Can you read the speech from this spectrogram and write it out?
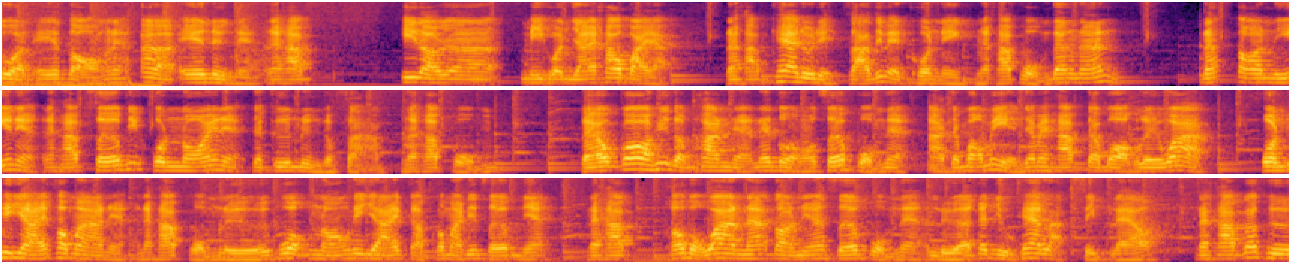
ส่วน A2 เนี่ยเออ A1 เนี่ยนะครับ ที่เราจะมีคนย้ายเข้าไปอะ นะครับแค่ดูดิ31คนเองนะครับผมดังนั้นนะตอนนี้เนี่ยนะครับเซิร์ฟที่คนน้อยเนี่ยจะคือ 1 กับ3นะครับผมแล้วก็ที่สำคัญเนี่ยในส่วนของเซิร์ฟผมเนี่ยอาจจะมองไม่เห็นใช่ไหมครับแต่บอกเลยว่าคนที่ย้ายเข้ามาเนี่ยนะครับผมหรือพวกน้องที่ย้ายกลับเข้ามาที่เซิร์ฟเนี้ยนะครับเขาบอกว่าณตอนนี้เซิร์ฟผมเนี่ยเหลือกันอยู่แค่หลัก 10 แล้วนะครับก็คือ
